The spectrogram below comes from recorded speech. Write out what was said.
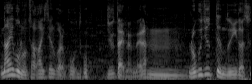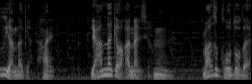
ないものを探してるから行動渋滞なんだよな、うーん60点でもいいからすぐやんなきゃ。はい。やんなきゃ分かんないですよ、うん。まず行動だよ。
